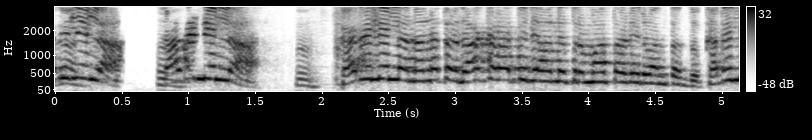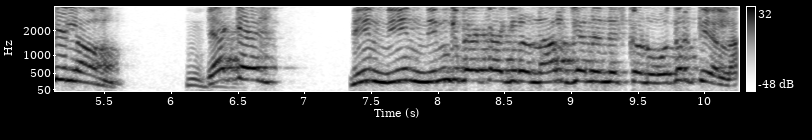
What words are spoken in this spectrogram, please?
ಕರೀಲಿಲ್ಲ. ಕರೀಲಿಲ್ಲ ನನ್ನ ಹತ್ರ ದಾಖಲಾತಿದೆ ಅವನ ಹತ್ರ ಮಾತಾಡಿರುವಂತದ್ದು. ಕರೀಲಿಲ್ಲ ಅವನು. ಯಾಕೆ? ನೀನ್ ನೀನ್ ನಿನ್ಗೆ ಬೇಕಾಗಿರೋ ನಾಲ್ಕು ಜನ ಇಟ್ಕೊಂಡು ಒದರ್ತಿಯಲ್ಲ?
